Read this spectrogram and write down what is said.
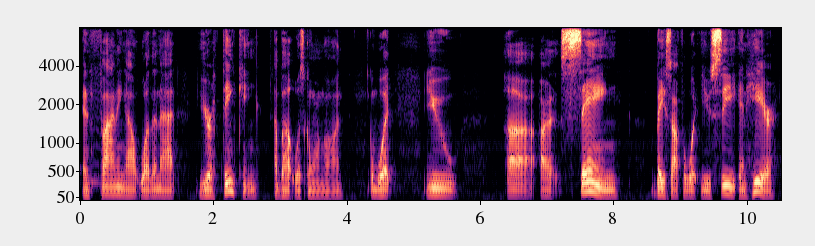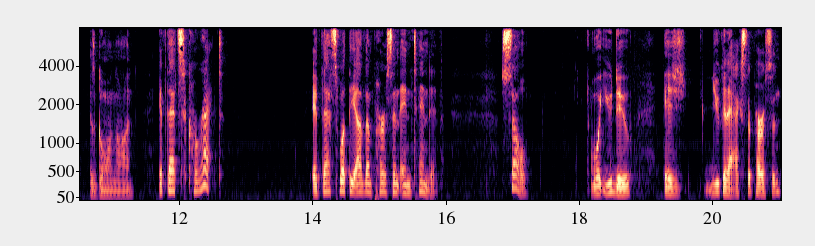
and finding out whether or not you're thinking about what's going on, what you uh, are saying based off of what you see and hear is going on, if that's correct, if that's what the other person intended. So, what you do is you could ask the person,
